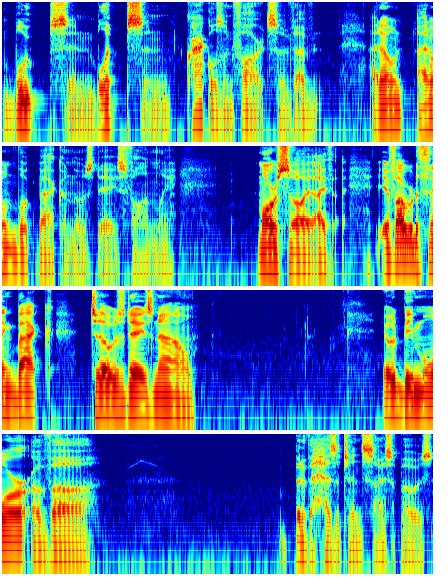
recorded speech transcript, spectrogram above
bloops and blips and crackles and farts. I've, I've I don't I don't look back on those days fondly. More so, I, I if I were to think back to those days now, it would be more of a bit of a hesitance, I suppose.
